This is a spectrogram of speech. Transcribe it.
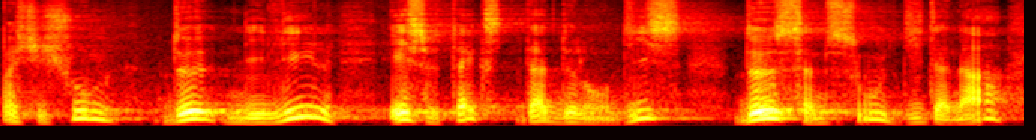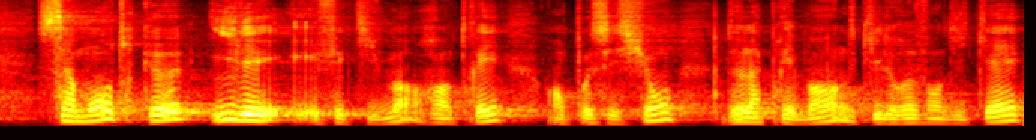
Pachichoum de Nilil, et ce texte date de l'an 10 de Samsou Ditana. Ça montre qu'il est effectivement rentré en possession de la prébande qu'il revendiquait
